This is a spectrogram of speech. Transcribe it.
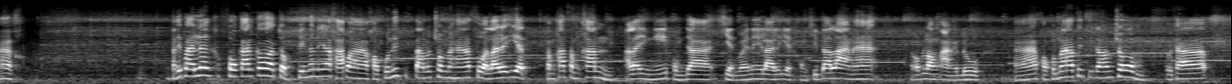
อ่าอธิบายเรื่องโฟกัสก็จบเพียงเท่านี้แล้วครับอ่าขอบคุณที่ติดตามรับชมนะฮะ ส่วนรายละเอียดสำคัญสำคัญ อะไรอย่างนี้ผมจะเขียนไว้ในรายละเอียดของคลิปด้านล่างนะฮะลองอ่านกันดู ครับขอบคุณมากที่ติดตามชมสวัสดีครับ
